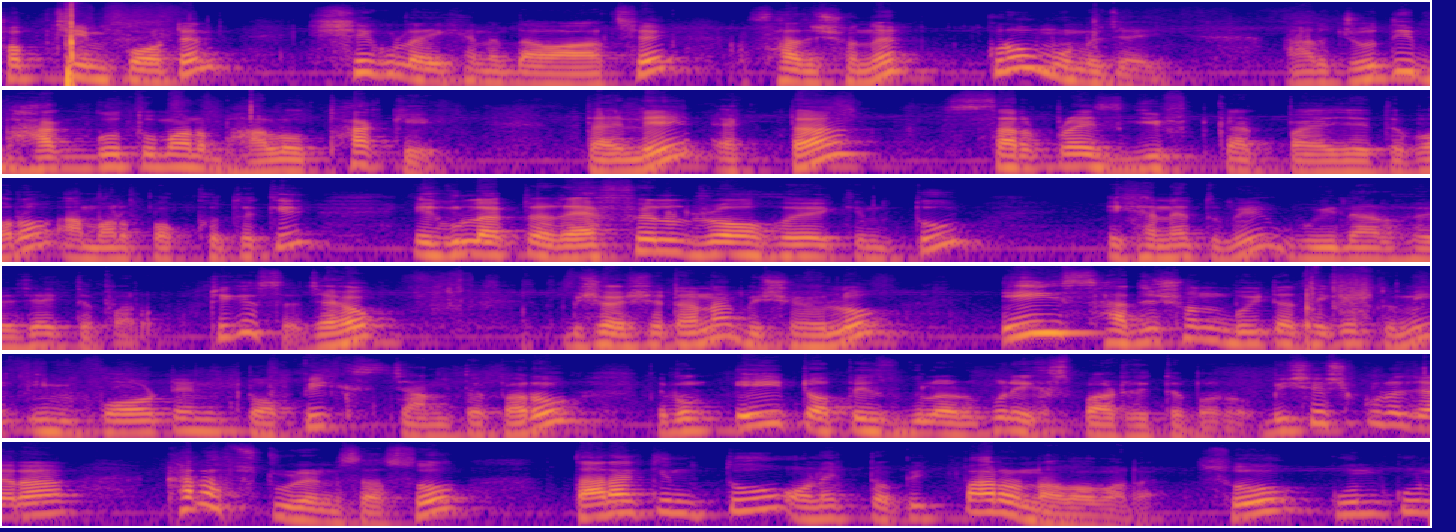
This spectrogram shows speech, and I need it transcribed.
সবচেয়ে ইম্পর্ট্যান্ট সেগুলো এখানে দেওয়া আছে সাজেশনের ক্রম অনুযায়ী। আর যদি ভাগ্য তোমার ভালো থাকে, তাইলে একটা সারপ্রাইজ গিফট কার্ড পাওয়া যেতে পারো আমার পক্ষ থেকে। এগুলো একটা র্যাফেল ড্র হয়ে কিন্তু এখানে তুমি উইনার হয়ে যাইতে পারো। ঠিক আছে? যাই হোক, বিষয় সেটা না, বিষয় হলো এই সাজেশন বইটা থেকে তুমি ইম্পর্টেন্ট টপিকস জানতে পারো এবং এই টপিকসগুলোর উপর এক্সপার্ট হতে পারো। বিশেষ করে যারা খারাপ স্টুডেন্টস আসো তারা কিন্তু অনেক টপিক পারো না বাবারা। সো কোন কোন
